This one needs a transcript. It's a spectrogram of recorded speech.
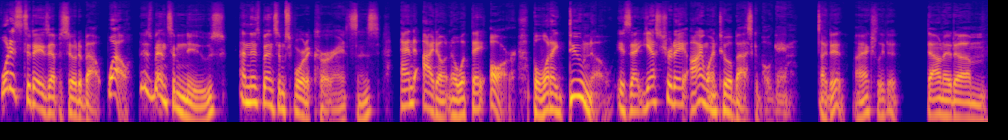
What is today's episode about? Well, there's been some news and there's been some sport occurrences, and I don't know what they are. But what I do know is that yesterday I went to a basketball game. I did. I actually did down at um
